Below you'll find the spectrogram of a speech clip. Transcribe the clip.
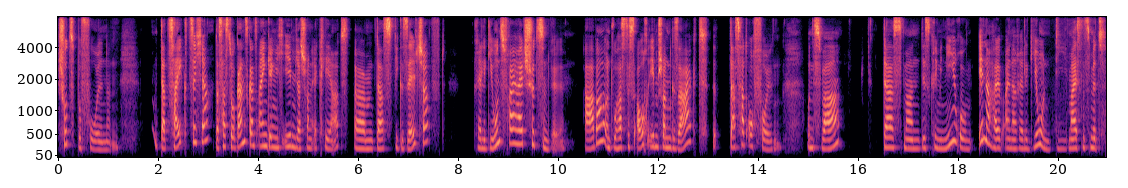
Schutzbefohlenen, da zeigt sich ja, das hast du ganz, ganz eingängig eben ja schon erklärt, ähm, dass die Gesellschaft Religionsfreiheit schützen will. Aber, und du hast es auch eben schon gesagt, das hat auch Folgen. Und zwar dass man Diskriminierung innerhalb einer Religion, die meistens mit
